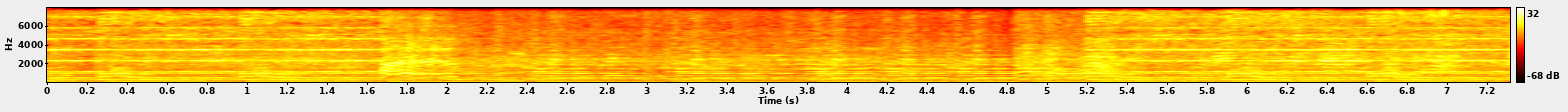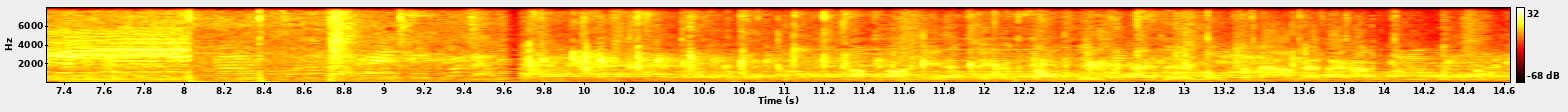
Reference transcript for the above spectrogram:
เเตะทั้งสองทีมก็ได้เดินลงสนามแล้วนะครับ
